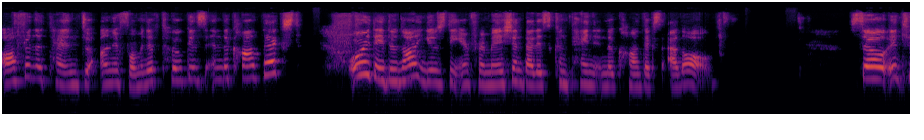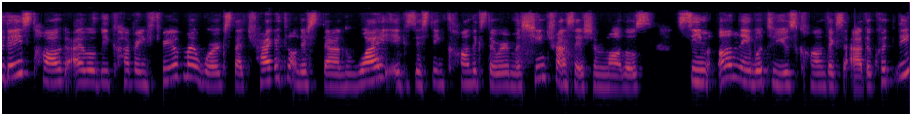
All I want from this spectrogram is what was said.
often attend to uninformative tokens in the context, or they do not use the information that is contained in the context at all. So in today's talk, I will be covering three of my works that try to understand why existing context-aware machine translation models seem unable to use context adequately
